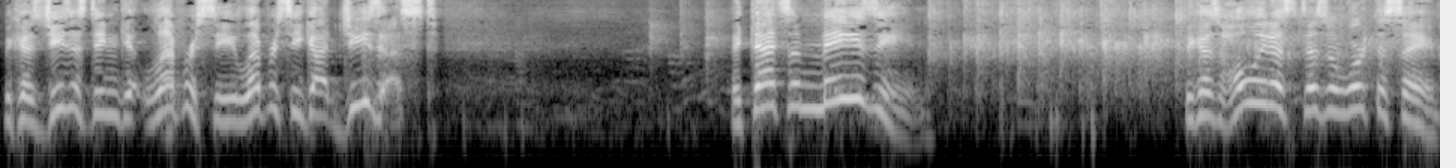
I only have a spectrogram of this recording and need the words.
Because Jesus didn't get leprosy, leprosy got Jesus. Like, that's amazing. Because holiness doesn't work the same.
